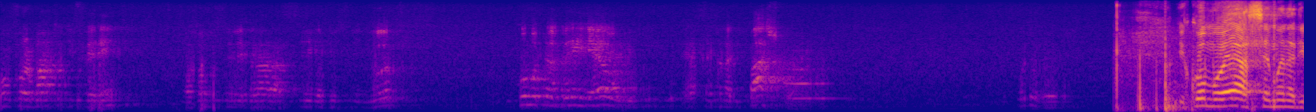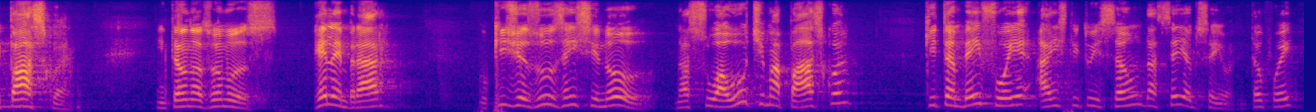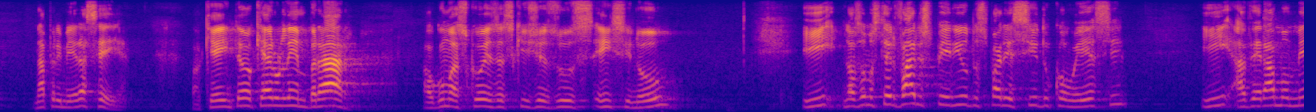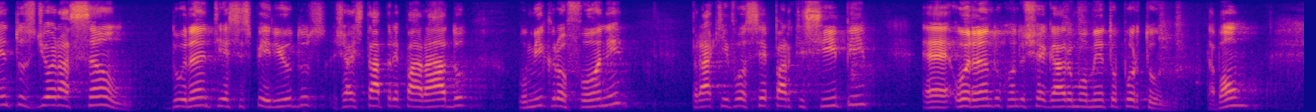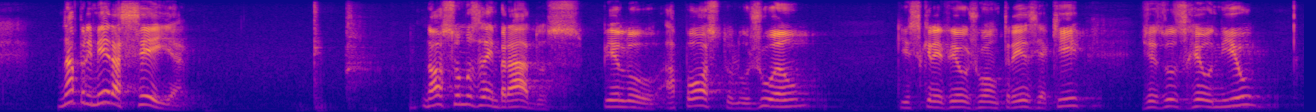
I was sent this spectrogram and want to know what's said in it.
com formato diferente. Nós vamos celebrar a ceia do Senhor. E como também é, o, é a semana de Páscoa. E como é a semana de Páscoa, então nós vamos relembrar o que Jesus ensinou na sua última Páscoa, que também foi a instituição da ceia do Senhor. Então foi na primeira ceia. Ok? Então eu quero lembrar algumas coisas que Jesus ensinou. E nós vamos ter vários períodos parecidos com esse, e haverá momentos de oração durante esses períodos. Já está preparado o microfone para que você participe é, orando quando chegar o momento oportuno, tá bom? Na primeira ceia, nós somos lembrados pelo apóstolo João, que escreveu João 13 aqui. Jesus reuniu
